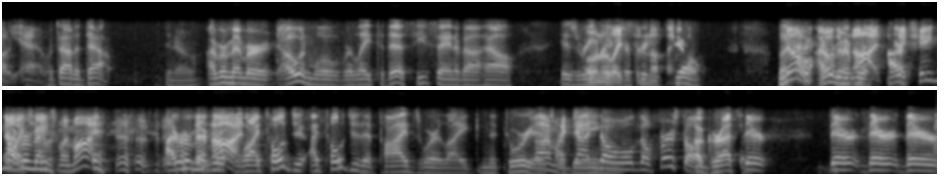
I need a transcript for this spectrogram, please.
Oh yeah, without a doubt. You know, I remember Owen will relate to this. He's saying about how his Owen relates are to pretty nothing. chill. But no, I no, they're remember- not. I, I, changed. No, I I, changed my mind. I remember. not. Well, I told you. I told you that pieds were like notorious Oh my for god! being No, well, no. First off, aggressive. they're they're they're they're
